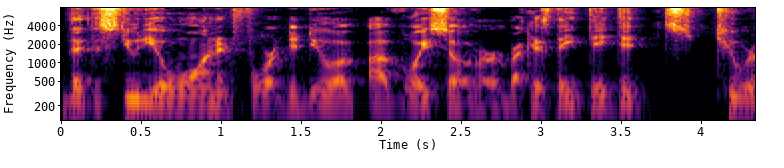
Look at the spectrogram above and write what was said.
that the studio wanted Ford to do a, a voiceover because they, they did two or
